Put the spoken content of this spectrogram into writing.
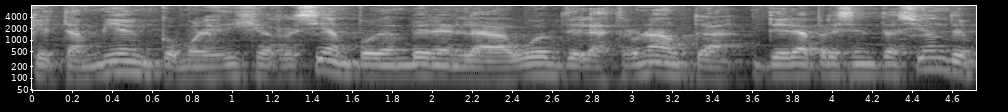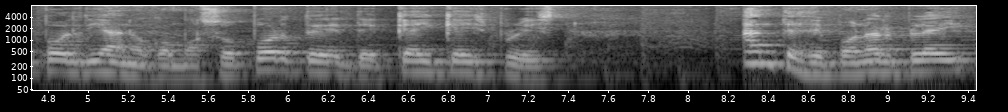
que también, como les dije recién, pueden ver en la web del astronauta, de la presentación de Paul Diano como soporte de KK Priest, antes de poner play,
